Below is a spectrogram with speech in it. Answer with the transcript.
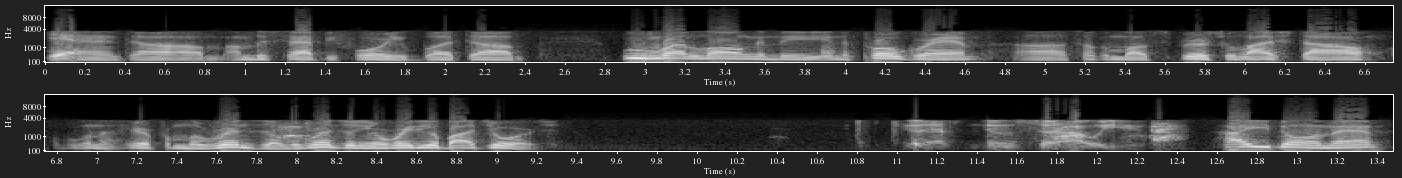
Yeah. And um, I'm just happy for you. But uh, moving right along in the in the program, uh, talking about spiritual lifestyle, we're going to hear from Lorenzo. Lorenzo, you're on Radio by George. Good afternoon, sir. How are you? How you doing, man?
